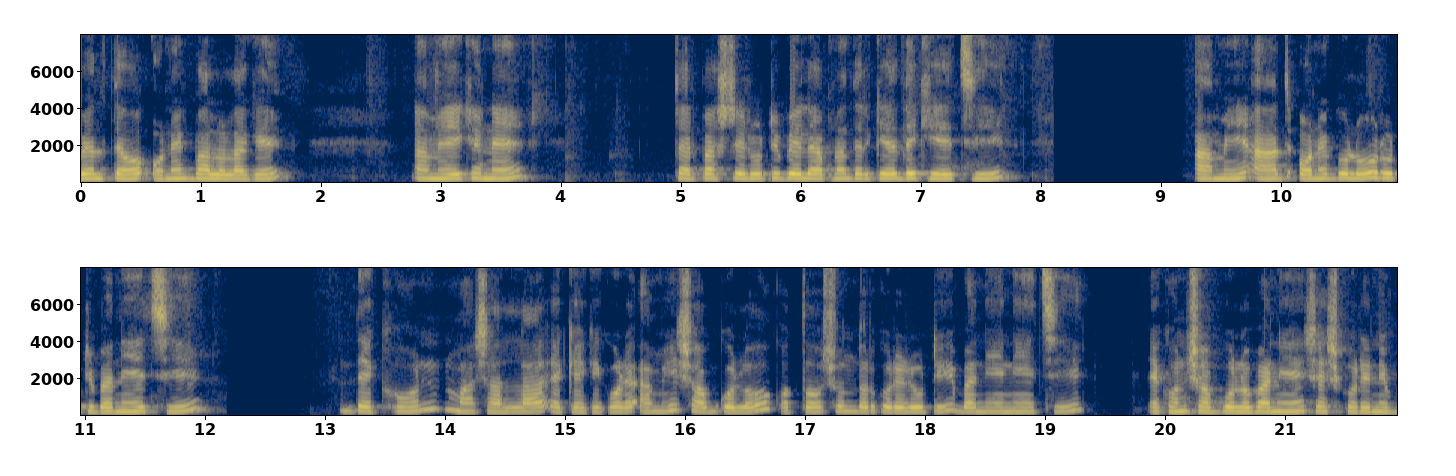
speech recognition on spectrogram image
বেলতেও অনেক ভালো লাগে। আমি এখানে চার পাঁচটি রুটি বেলে আপনাদেরকে দেখিয়েছি। আমি আজ অনেকগুলো রুটি বানিয়েছি। দেখুন মাসাল্লাহ একে একে করে আমি সবগুলো কত সুন্দর করে রুটি বানিয়ে নিয়েছি। এখন সবগুলো বানিয়ে শেষ করে নেব।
